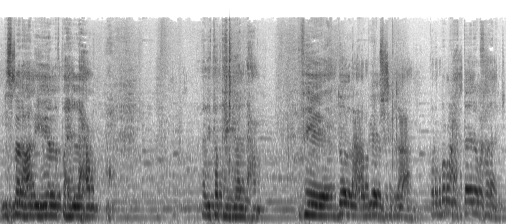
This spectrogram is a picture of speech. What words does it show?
بالنسبة لهذه هي لطهي اللحم. هذه تطهي اللحم. في الدول العربية بشكل عام. وربما حتى إلى الخارج.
